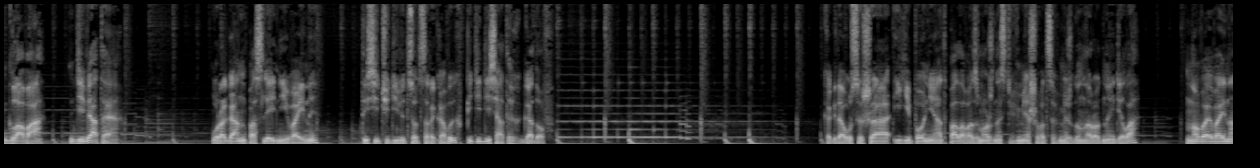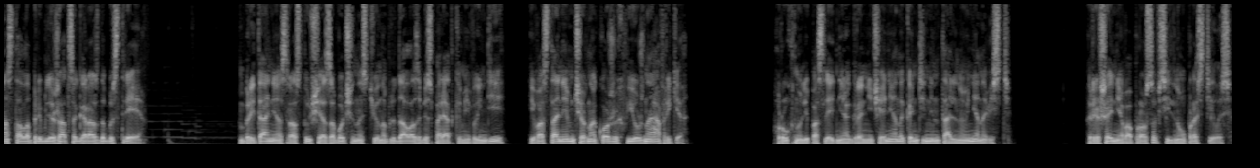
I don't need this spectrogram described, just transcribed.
Глава 9. Ураган последней войны 1940-50-х годов. Когда у США и Японии отпала возможность вмешиваться в международные дела, новая война стала приближаться гораздо быстрее. Британия с растущей озабоченностью наблюдала за беспорядками в Индии и восстанием чернокожих в Южной Африке. Рухнули последние ограничения на континентальную ненависть. Решение вопросов сильно упростилось.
